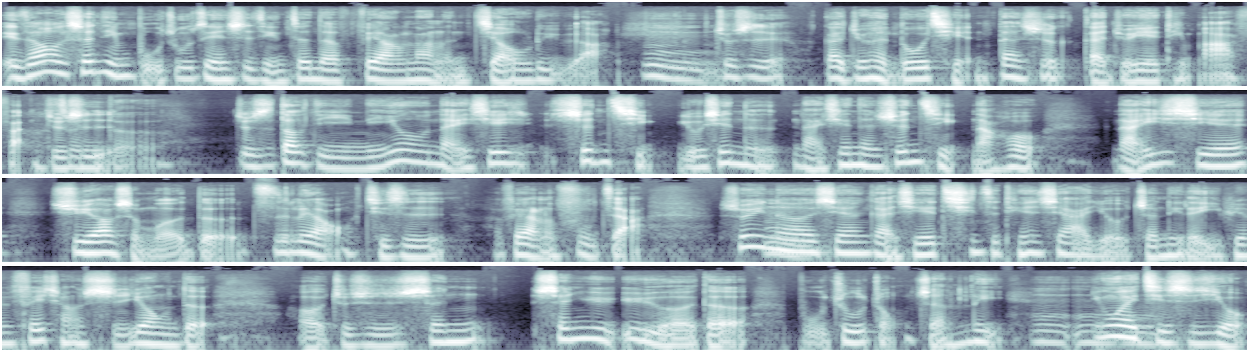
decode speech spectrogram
你知道申请补助这件事情真的非常让人焦虑啊，嗯，就是感觉很多钱，但是感觉也挺麻烦，就是就是到底你有哪一些申请，有些能哪些能申请，然后哪一些需要什么的资料，其实非常的复杂。所以呢，嗯先感谢亲子天下有整理了一篇非常实用的，呃，就是生生育育儿的补助总整理。嗯嗯，因为嗯其实有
